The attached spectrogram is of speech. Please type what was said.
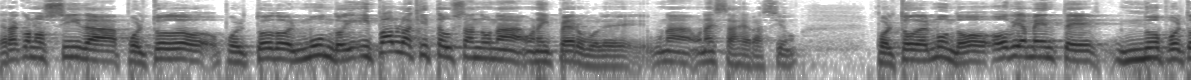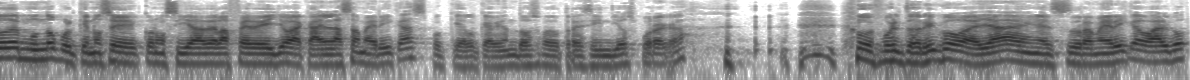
era conocida por todo, por todo el mundo. Y, Pablo aquí está usando una, una hipérbole, una, una exageración por todo el mundo. Obviamente no por todo el mundo porque no se conocía de la fe de ellos acá en las Américas, porque lo que habían dos o tres indios por acá. o Puerto Rico, allá en el Suramérica o algo.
